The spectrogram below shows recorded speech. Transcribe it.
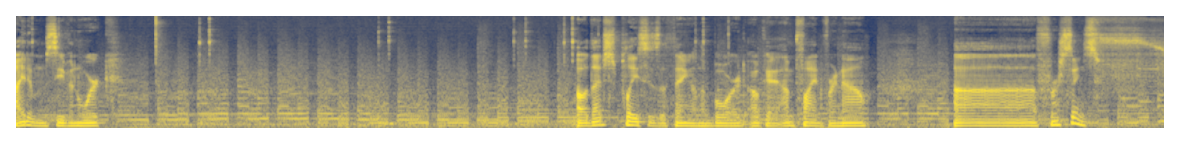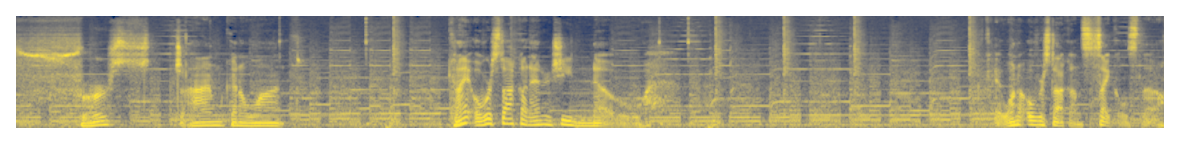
items even work. Oh, that just places a thing on the board. Okay, I'm fine for now. Uh, first things first, I'm gonna want... Can I overstock on energy? No. Okay, I want to overstock on cycles, though.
